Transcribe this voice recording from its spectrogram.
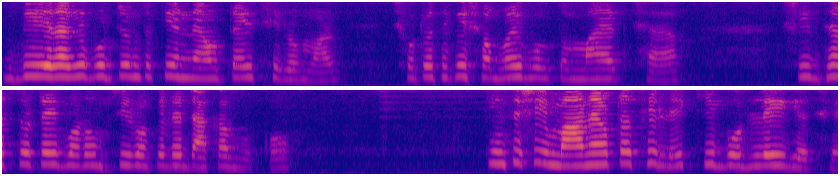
বিয়ের আগে পর্যন্ত কি নেওটাই ছিল মার। ছোট থেকে সবাই বলতো, মায়ের ছায়া। সিদ্ধার্থটাই বরং চিরকেলে ডাকা বুকো। কিন্তু সেই মা নেওটা ছেলে কি বদলেই গেছে?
